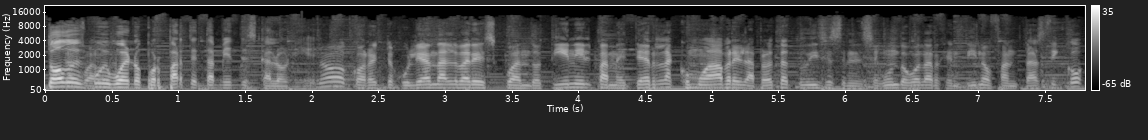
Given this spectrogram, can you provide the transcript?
Todo de es muy bueno por parte también de Scaloni. ¿eh? No, correcto. Julián Álvarez, cuando tiene el para meterla, cómo abre la pelota, tú dices en el segundo gol argentino, fantástico.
